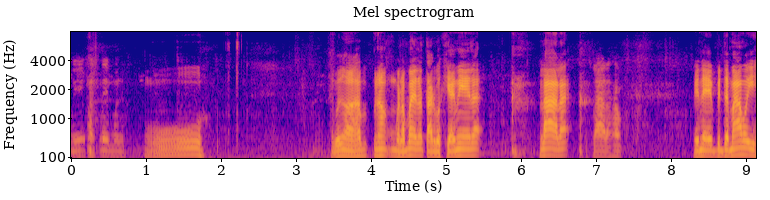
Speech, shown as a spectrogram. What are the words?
เมียยังคักเลยวะนี่พักเลยมันโอ้เบิ่งเอาครับน้องบัตรละใบแล้วตัดบักเขียเมียแล้วล่าล้วลาแล้วครับเป็นไงเป็นตะมาว่าอีก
